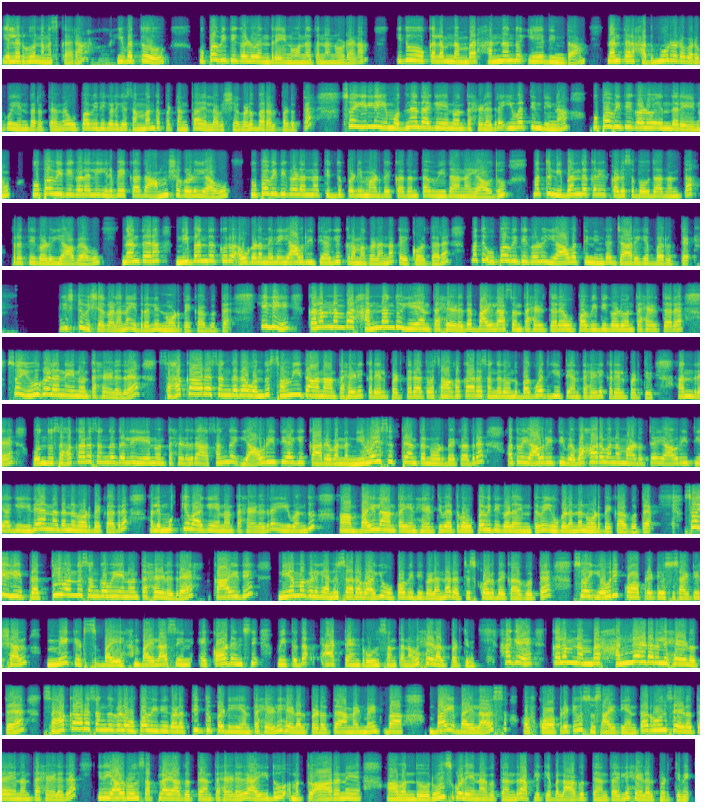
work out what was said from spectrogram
ಎಲ್ಲರಿಗೂ ನಮಸ್ಕಾರ. ಇವತ್ತು ಉಪವಿಧಿಗಳು ಅಂದ್ರೆ ಏನು ಅನ್ನೋದನ್ನ ನೋಡೋಣ. ಇದು ಕಲಂ ನಂಬರ್ ಹನ್ನೊಂದು ಎ ದಿಂದ ನಂತರ ಹದಿಮೂರರವರೆಗೂ ಏನ್ ಬರುತ್ತೆ ಅಂದ್ರೆ ಉಪವಿಧಿಗಳಿಗೆ ಸಂಬಂಧಪಟ್ಟಂತ ಎಲ್ಲ ವಿಷಯಗಳು ಬರಲ್ಪಡುತ್ತೆ. ಸೊ ಇಲ್ಲಿ ಮೊದಲನೇದಾಗಿ ಏನು ಅಂತ ಹೇಳಿದ್ರೆ ಇವತ್ತಿನ ದಿನ ಉಪವಿಧಿಗಳು ಎಂದರೇನು? ಉಪವಿಧಿಗಳಲ್ಲಿ ಇರಬೇಕಾದ ಅಂಶಗಳು ಯಾವುವು? ಉಪವಿಧಿಗಳನ್ನ ತಿದ್ದುಪಡಿ ಮಾಡಬೇಕಾದಂತ ವಿಧಾನ ಯಾವುದು? ಮತ್ತು ನಿಬಂಧಕರಿಗೆ ಕಳಿಸಬಹುದಾದಂತ ಪ್ರತಿಗಳು ಯಾವ್ಯಾವು? ನಂತರ ನಿಬಂಧಕರು ಅವುಗಳ ಮೇಲೆ ಯಾವ ರೀತಿಯಾಗಿ ಕ್ರಮಗಳನ್ನ ಕೈಕೊಳ್ತಾರೆ? ಮತ್ತೆ ಉಪವಿಧಿಗಳು ಯಾವತ್ತಿನಿಂದ ಜಾರಿಗೆ ಬರುತ್ತೆ? ಇಷ್ಟು ವಿಷಯಗಳನ್ನ ಇದರಲ್ಲಿ ನೋಡ್ಬೇಕಾಗುತ್ತೆ. ಇಲ್ಲಿ ಕಲಂ ನಂಬರ್ ಹನ್ನೊಂದು ಎ ಅಂತ ಹೇಳಿದ್ರೆ, ಬೈಲಾಸ್ ಅಂತ ಹೇಳ್ತಾರೆ, ಉಪವಿಧಿಗಳು ಅಂತ ಹೇಳ್ತಾರೆ. ಸೊ ಇವುಗಳನ್ನೇನು ಅಂತ ಹೇಳಿದ್ರೆ, ಸಹಕಾರ ಸಂಘದ ಒಂದು ಸಂವಿಧಾನ ಅಂತ ಹೇಳಿ ಕರೆಯಲ್ಪಡ್ತಾರೆ, ಅಥವಾ ಸಹಕಾರ ಸಂಘದ ಒಂದು ಭಗವದ್ಗೀತೆ ಅಂತ ಹೇಳಿ ಕರೆಯಲ್ಪಡ್ತೀವಿ. ಅಂದ್ರೆ, ಒಂದು ಸಹಕಾರ ಸಂಘದಲ್ಲಿ ಏನು ಅಂತ ಹೇಳಿದ್ರೆ, ಆ ಸಂಘ ಯಾವ ರೀತಿಯಾಗಿ ಕಾರ್ಯವನ್ನ ನಿರ್ವಹಿಸುತ್ತೆ ಅಂತ ನೋಡ್ಬೇಕಾದ್ರೆ, ಅಥವಾ ಯಾವ ರೀತಿ ವ್ಯವಹಾರವನ್ನ ಮಾಡುತ್ತೆ, ಯಾವ ರೀತಿಯಾಗಿ ಇದೆ ಅನ್ನೋದನ್ನ ನೋಡ್ಬೇಕಾದ್ರೆ, ಅಲ್ಲಿ ಮುಖ್ಯವಾಗಿ ಏನು ಅಂತ ಹೇಳಿದ್ರೆ ಈ ಒಂದು ಬೈಲ ಅಂತ ಏನ್ ಹೇಳ್ತೀವಿ ಅಥವಾ ಉಪವಿಧಿಗಳು ಅಂತವೆ ಇವುಗಳನ್ನ ನೋಡ್ಬೇಕಾಗುತ್ತೆ. ಸೊ ಇಲ್ಲಿ ಪ್ರತಿ ಒಂದು ಸಂಘವು ಏನು ಅಂತ ಹೇಳಿದ್ರೆ ಕಾಯ್ದೆ ನಿಯಮಗಳಿಗೆ ಅನುಸಾರವಾಗಿ ಉಪವಿಧಿಗಳನ್ನ ರಚಿಸ್ಕೊಳ್ಬೇಕಾಗುತ್ತೆ. So every cooperative society shall make its by bylaws in accordance with the act and rules ಅಂತ ನಾವು ಹೇಳಲ್ಪಡ್ತೀವಿ. ಹಾಗೆ ಕಲಂ ನಂಬರ್ ಹನ್ನೆರಡರಲ್ಲಿ ಹೇಳುತ್ತೆ, ಸಹಕಾರ ಸಂಘಗಳ ಉಪವಿಧಿಗಳ ತಿದ್ದುಪಡಿ ಅಂತ ಹೇಳಿ ಹೇಳಲ್ಪಡುತ್ತೆ. Amendment by bylaws of cooperative society ಅಂತ ರೂಲ್ಸ್ ಹೇಳುತ್ತೆ ಏನಂತ ಹೇಳಿದ್ರೆ, ಇದು ಯಾವ ರೂಲ್ಸ್ ಅಪ್ಲೈ ಆಗುತ್ತೆ ಅಂತ ಹೇಳಿದ್ರೆ, ಐದು ಮತ್ತು ಆರನೇ ಒಂದು ರೂಲ್ಸ್ಗಳು ಏನಾಗುತ್ತೆ ಅಂದ್ರೆ ಅಪ್ಲಿಕೇಬಲ್ ಆಗುತ್ತೆ ಅಂತ ಇಲ್ಲಿ ಹೇಳಲ್ಪಡ್ತೀವಿ.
